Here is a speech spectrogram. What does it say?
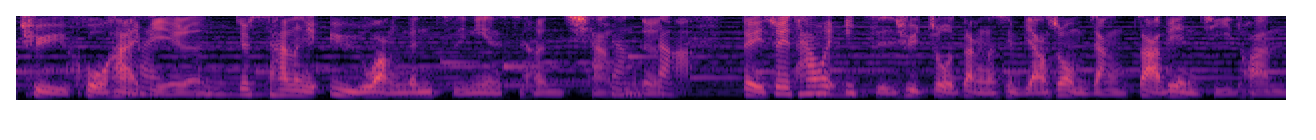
去祸害别人，就是他那个欲望跟执念是很强的，对，所以他会一直去做这样的事情。比方说，我们讲诈骗集团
